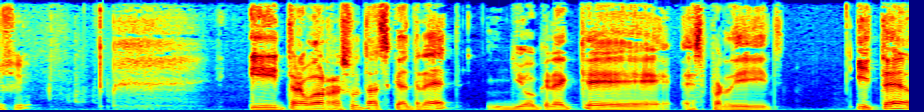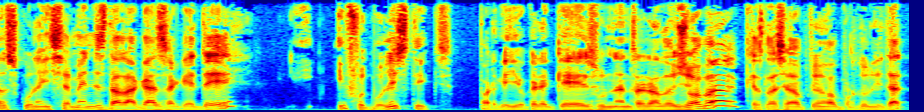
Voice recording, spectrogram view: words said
Sí. I treu els resultats que ha tret, jo crec que és per dir... I té els coneixements de la casa que té i, i futbolístics perquè jo crec que és un entrenador jove, que és la seva primera oportunitat,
